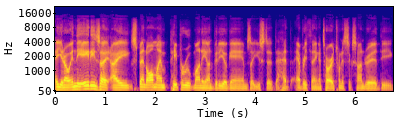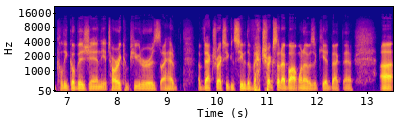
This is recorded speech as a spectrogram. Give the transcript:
You know, in the '80s, I, I spent all my paper route money on video games. I used to I had everything: Atari 2600, the ColecoVision, the Atari computers. I had a Vectrex. You can see the Vectrex that I bought when I was a kid back then. Uh,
